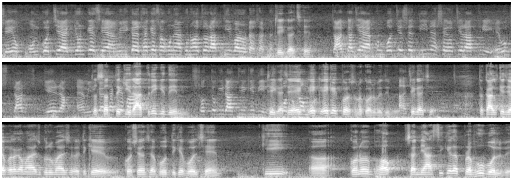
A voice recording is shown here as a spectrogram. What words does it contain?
সে ফোন করছে একজনকে সে আমেরিকায় থাকে তখন এখন হয়তো রাত্রির বারোটা কাছে ঠিক আছে। তার কাছে এখন বলছে সে দিন আর সে হচ্ছে রাত্রি এবং তার যে তো সত্য কি রাত্রি কি দিন? সত্য কি রাত্রি কি দিন? ঠিক আছে। এক এক এক এক প্রশ্ন করবে দিবে। আচ্ছা। ঠিক আছে? তো কালকে জয়পতাকা মহারাজ গুরু মহারাজ ওইদিকে কোশ্চেন বুধ দিকে বলছেন কি কোনো ভক্ত সন্ন্যাসীকে প্রভু বলবে?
